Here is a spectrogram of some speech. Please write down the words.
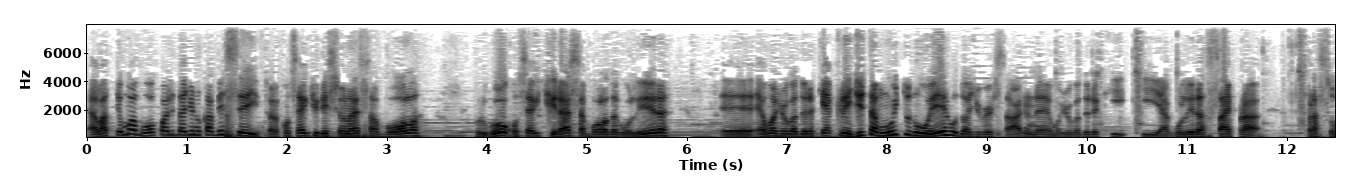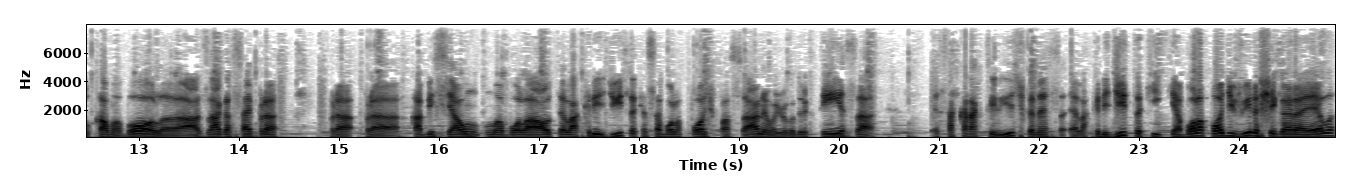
ela tem uma boa qualidade no cabeceio, então ela consegue direcionar essa bola pro gol, consegue tirar essa bola da goleira, é, é uma jogadora que acredita muito no erro do adversário, né, uma jogadora que, que a goleira sai para socar uma bola, a zaga sai para para cabecear um, uma bola alta, ela acredita que essa bola pode passar, né? Uma jogadora que tem essa, essa característica, né? Ela acredita que, que a bola pode vir a chegar a ela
